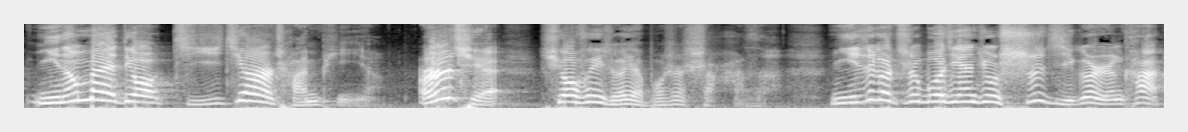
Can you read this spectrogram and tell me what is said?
你能卖掉几件产品呀？而且消费者也不是傻子，你这个直播间就十几个人看，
